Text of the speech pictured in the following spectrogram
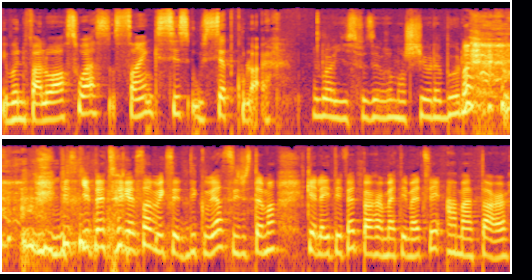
il va nous falloir soit 5, 6 ou 7 couleurs. Il se faisait vraiment chier au labo, là. Puis ce qui est intéressant avec cette découverte, c'est justement qu'elle a été faite par un mathématicien amateur.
